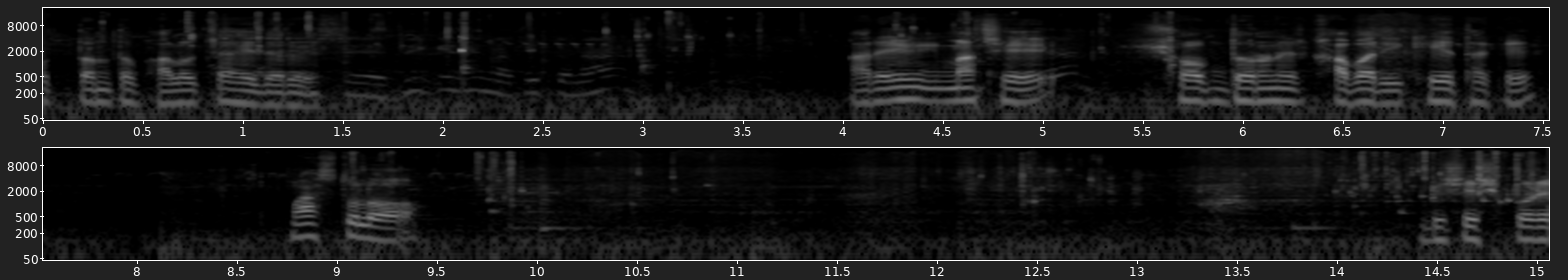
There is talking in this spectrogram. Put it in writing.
অত্যন্ত ভালো চাহিদা রয়েছে। আর এই মাছে সব ধরনের খাবারই খেয়ে থাকে। মাছ তুলো বিশেষ করে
